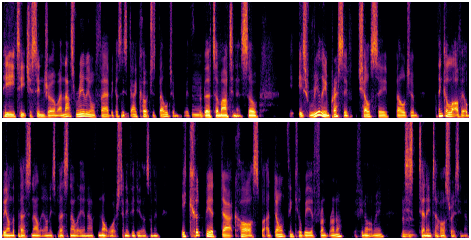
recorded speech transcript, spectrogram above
PE teacher syndrome, and that's really unfair because this guy coaches Belgium with Mm. Roberto Martinez, so it's really impressive. Chelsea, Belgium. I think a lot of it will be on the personality, on his personality, and I've not watched any videos on him. He could be a dark horse, but I don't think he'll be a front runner, if you know what I mean. This is turning into horse racing now.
